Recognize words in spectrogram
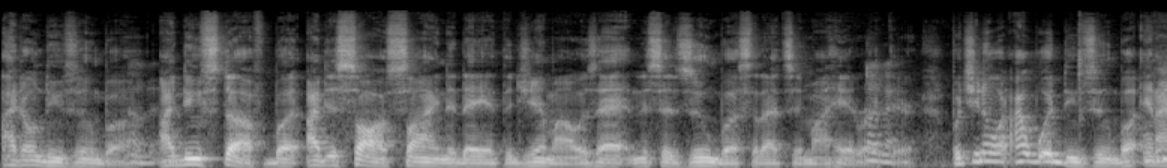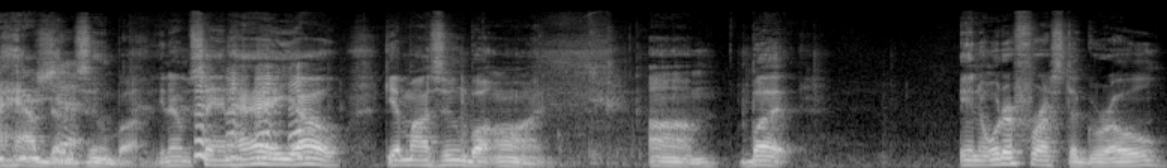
I don't do Zumba. Okay. I do stuff, but I just saw a sign today at the gym I was at, and it said Zumba, so that's in my head right okay. there. But you know what? I would do Zumba, and I, have done Zumba. You know what I'm saying? hey, yo, get my Zumba on. Um, but in order for us to grow,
